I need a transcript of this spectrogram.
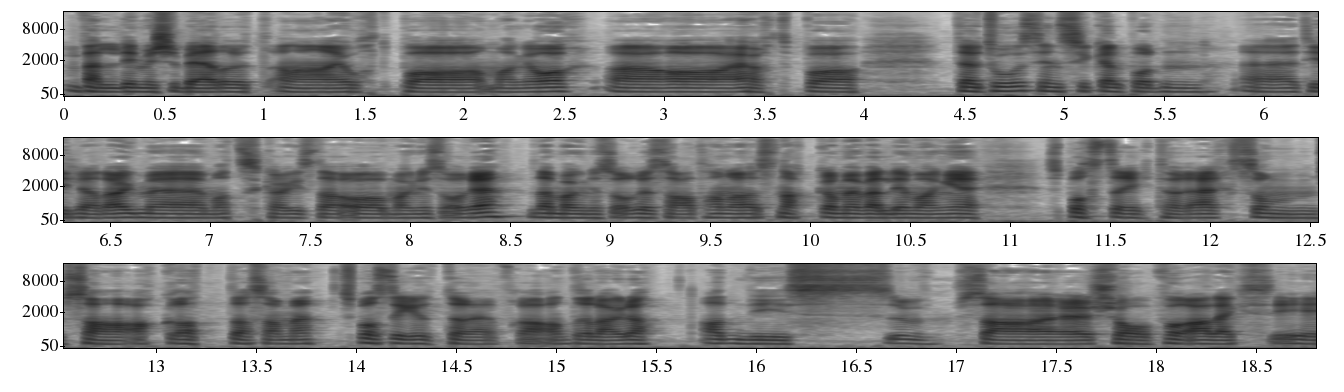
veldig mye bedre ut enn han har gjort på mange år. Eh, og jeg hørte på TV 2 sin Sykkelpodden eh, tidligere i dag med Mats Kagestad og Magnus Aare, der Magnus Aare sa at han har snakka med veldig mange sportsdirektører som sa akkurat det samme. Sportsdirektører fra andre lag, da. At de sa se for Alex i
